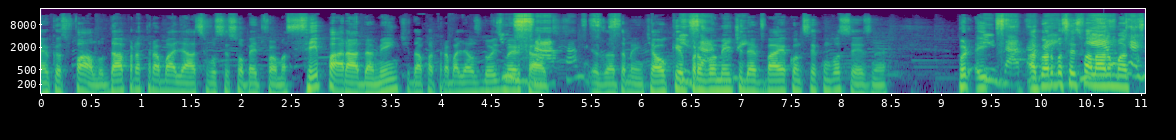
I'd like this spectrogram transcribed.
É o que eu falo, dá pra trabalhar, se você souber de forma separadamente, dá pra trabalhar os dois mercados. Exatamente. Exatamente. É o que Exatamente. provavelmente deve, vai acontecer com vocês, né? Por- e- Exatamente. agora vocês falaram é uma- faz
